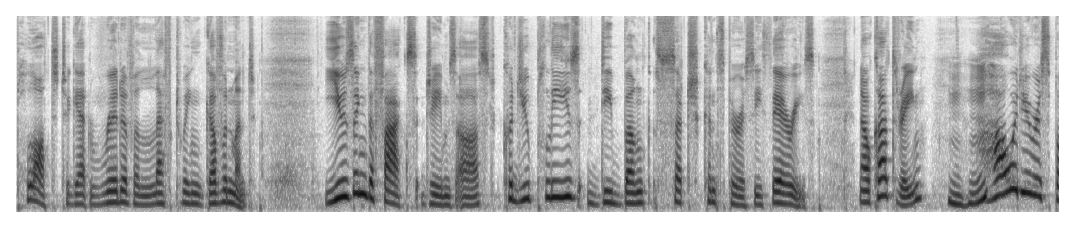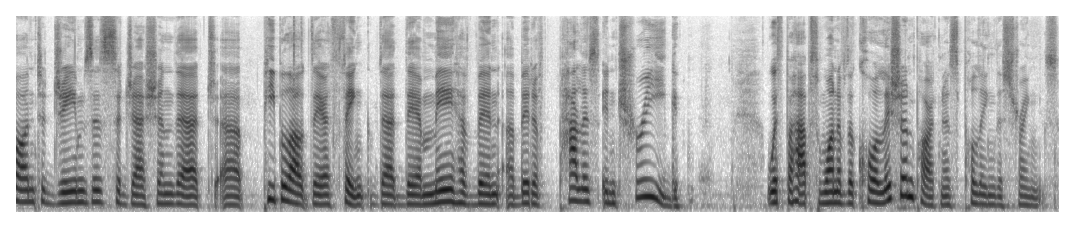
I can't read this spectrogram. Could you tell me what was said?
plot to get rid of a left wing government. Using the facts, James asked, could you please debunk such conspiracy theories? Now, Katri, how would you respond to James's suggestion that uh, people out there think that there may have been a bit of palace intrigue with perhaps one of the coalition partners pulling the strings?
